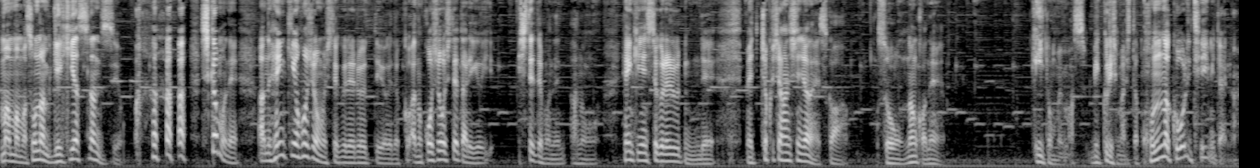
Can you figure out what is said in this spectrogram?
まあまあまあそんな激安なんですよ。しかもねあの返金保証もしてくれるっていうわけであの故障してたりしててもねあの返金してくれるんでめちゃくちゃ安心じゃないですか。そうなんかねいいと思います。びっくりしました。こんなクオリティみたいな。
